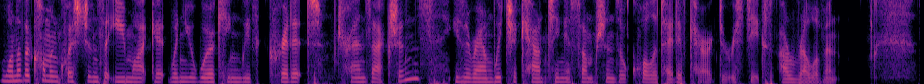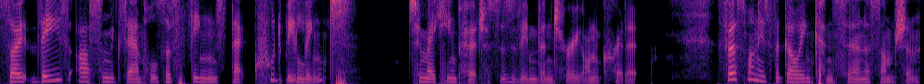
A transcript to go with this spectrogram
One of the common questions that you might get when you're working with credit transactions is around which accounting assumptions or qualitative characteristics are relevant. So these are some examples of things that could be linked to making purchases of inventory on credit. First one is the going concern assumption.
